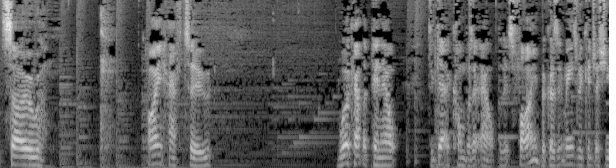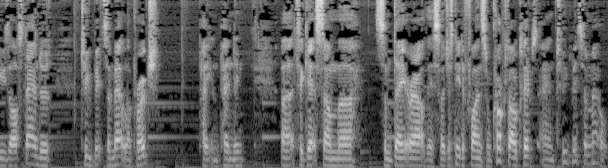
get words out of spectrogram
So I have to work out the pin out to get a composite out, but it's fine because it means we could just use our standard two bits of metal approach, patent pending, uh, to get some uh, some data out of this. I just need to find some crocodile clips and two bits of metal.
